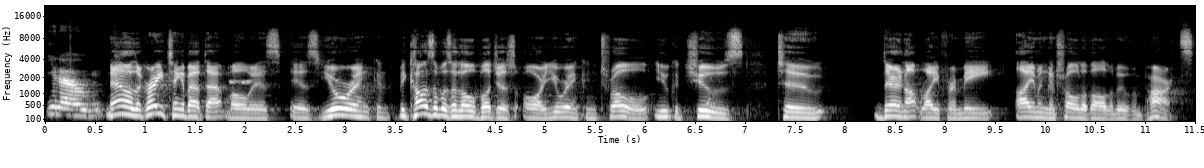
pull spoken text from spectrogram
You know. Now the great thing about that Mo is is you were in because it was a low budget or you were in control. You could choose to. They're not right for me I'm in control of all the moving parts.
